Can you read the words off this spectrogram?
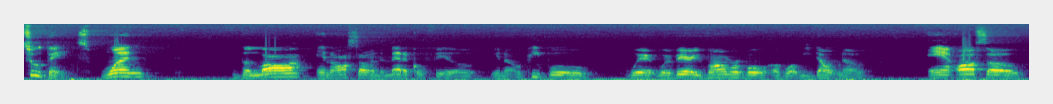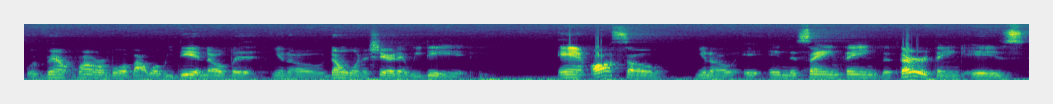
two things. One, the law and also in the medical field, you know, people we're we're very vulnerable of what we don't know. And also we're very vulnerable about what we did know but, you know, don't want to share that we did. And also, you know, in the same thing, the third thing is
